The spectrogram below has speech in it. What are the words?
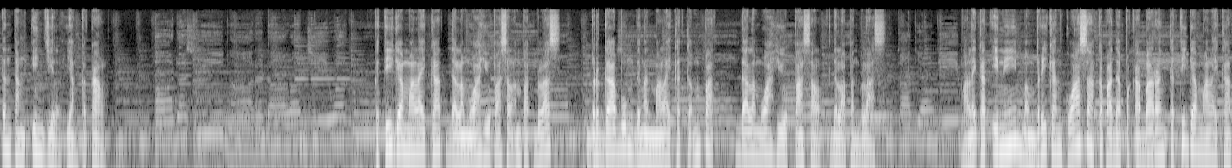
tentang Injil yang kekal. Ketiga malaikat dalam Wahyu pasal 14 bergabung dengan malaikat keempat dalam Wahyu pasal 18. Malaikat ini memberikan kuasa kepada pekabaran ketiga malaikat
